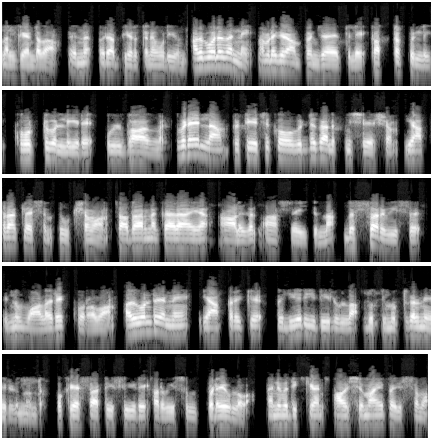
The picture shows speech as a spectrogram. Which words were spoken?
നൽകേണ്ടതാണ് എന്ന് ഒരു അഭ്യർത്ഥന കൂടിയുണ്ട്. അതുപോലെ തന്നെ നമ്മുടെ ഗ്രാമപഞ്ചായത്തിലെ തത്തപ്പള്ളി കോട്ടുപള്ളിയുടെ ഉൾഭാഗങ്ങൾ ഇവിടെയെല്ലാം പ്രത്യേകിച്ച് കോവിഡ് കാലത്തിന് ശേഷം യാത്രാക്ലേശം രൂക്ഷമാണ്. സാധാരണക്കാരായ ആളുകൾ ആശ്രയിക്കുന്ന ബസ് സർവീസ് ഇന്ന് വളരെ കുറവാണ്. അതുകൊണ്ട് തന്നെ യാത്രയ്ക്ക് വലിയ രീതിയിലുള്ള ബുദ്ധിമുട്ടുകൾ നേരിടുന്നുണ്ട്. കെ എസ് ആർ ടി സിയുടെ സർവീസ് ഉൾപ്പെടെയുള്ളവ. അനുവദിക്കാൻ ആവശ്യമായ പരിശ്രമം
